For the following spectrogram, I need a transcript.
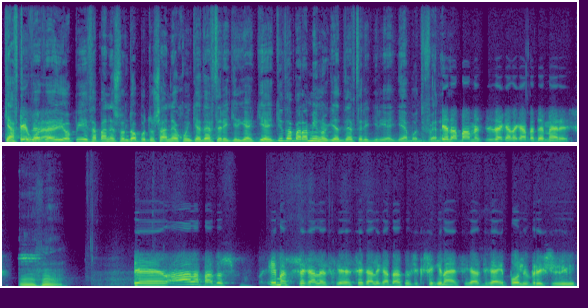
Και αυτοί Σίγουρα, βέβαια ε. οι οποίοι θα πάνε στον τόπο τους, αν έχουν και δεύτερη Κυριακή εκεί, θα παραμείνουν για τη δεύτερη Κυριακή από ό,τι Και φαίνεται. θα πάμε στις 10-15 μέρες. Μμμ. Και, αλλά πάντως είμαστε σε, καλές, σε καλή κατάσταση. Ξεκινάει σιγά σιγά η πόλη βρίσκει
